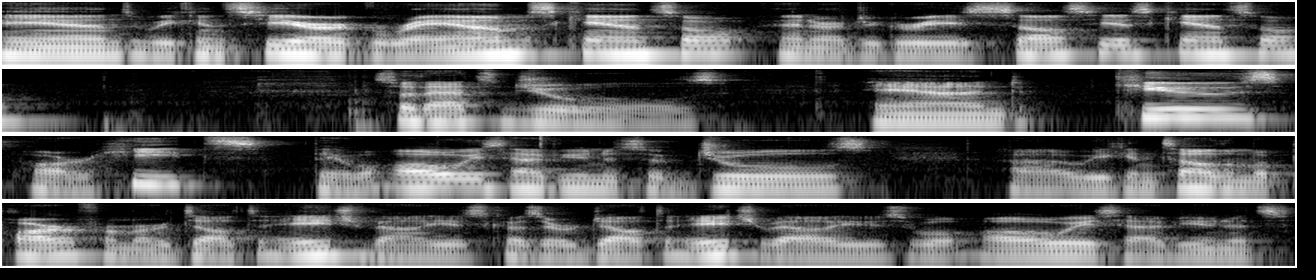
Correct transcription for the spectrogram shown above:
And we can see our grams cancel and our degrees Celsius cancel. So that's joules. And Q's are heats. They will always have units of joules. Uh, we can tell them apart from our delta H values because our delta H values will always have units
